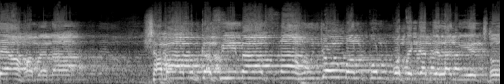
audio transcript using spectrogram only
দেয়া হবে না। শাবাব কাফিমা আফনাহু, যৌবন কোন পথে কাজে লাগিয়েছো?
